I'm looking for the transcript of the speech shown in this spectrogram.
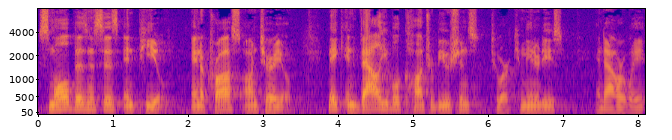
Small businesses in Peel and across Ontario make invaluable contributions to our communities and our way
